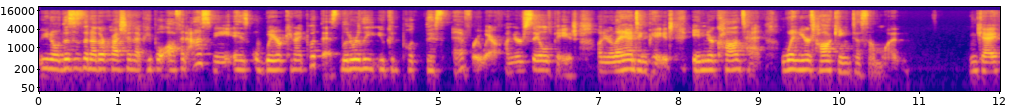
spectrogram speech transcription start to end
You know this is another question that people often ask me is where can i put this? Literally you can put this everywhere on your sales page on your landing page in your content when you're talking to someone Okay.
